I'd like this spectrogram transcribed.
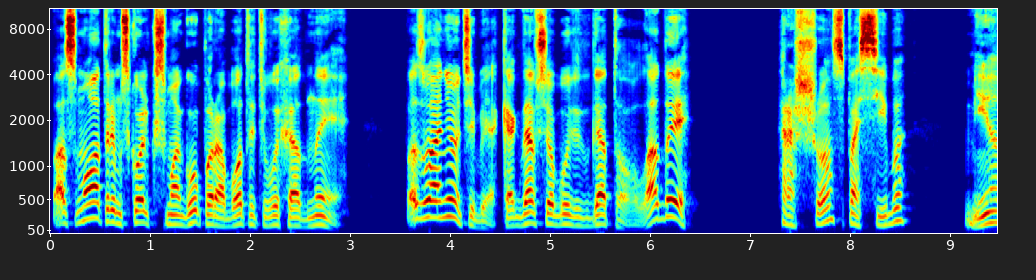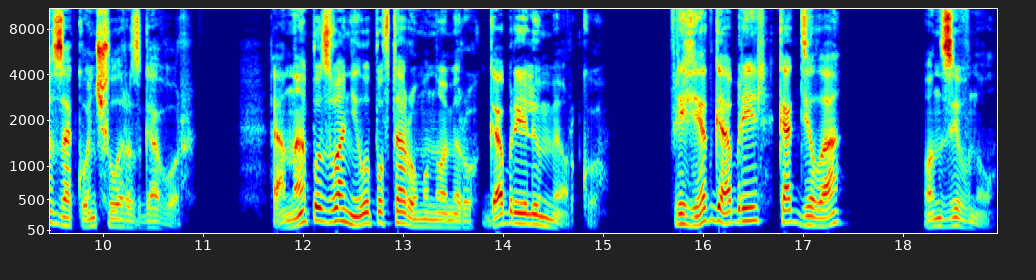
Посмотрим, сколько смогу поработать в выходные. Позвоню тебе, когда все будет готово, лады? Хорошо, спасибо. Мия закончила разговор. Она позвонила по второму номеру, Габриэлю Мёрку. «Привет, Габриэль, как дела?» Он зевнул.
